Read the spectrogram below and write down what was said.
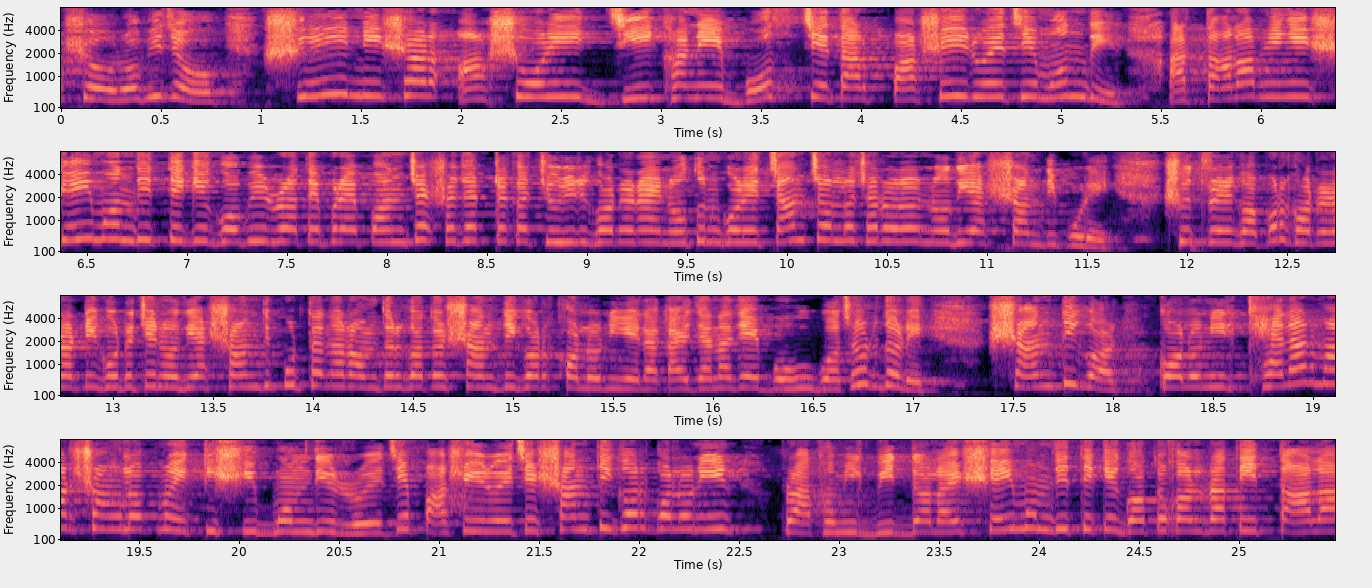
আসর অভিযোগ, সেই নেশার আসরে যেখানে বসছে তার পাশেই রয়েছে মন্দির। আর তালা ভেঙে সেই মন্দির থেকে গভীর রাতে প্রায় পঞ্চাশ হাজার টাকা চুরির ঘটনায় নতুন করে চাঞ্চল্য নদিয়ার শান্তিপুরে। সূত্রের খবর, ঘটনাটি ঘটেছে নদিয়ার শান্তিপুর থানার অন্তর্গত শান্তিগড় কলোনি এলাকায়। জানা যায়, বহু বছর ধরে শান্তিগড় কলোনির খেলার মাঠ সংলগ্ন একটি শিব মন্দির রয়েছে। পাশেই রয়েছে শান্তিগড় কলোনির প্রাথমিক বিদ্যালয়। সেই মন্দির থেকে গতকাল রাতে তালা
